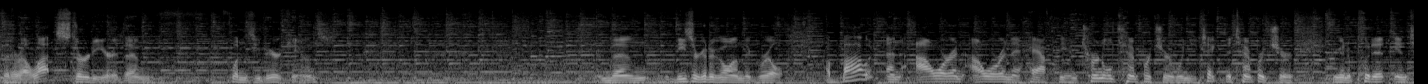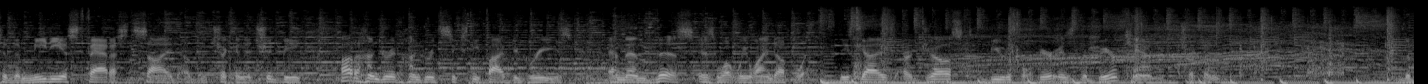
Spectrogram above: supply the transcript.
that are a lot sturdier than flimsy beer cans. Then these are going to go on the grill. About an hour, an hour and a half, the internal temperature, when you take the temperature, you're going to put it into the meatiest, fattest side of the chicken. It should be about 100, 165 degrees. And then this is what we wind up with. These guys are just beautiful. Here is the beer can chicken. The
